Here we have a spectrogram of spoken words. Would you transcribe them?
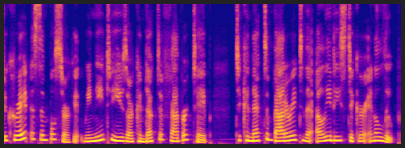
To create a simple circuit, we need to use our conductive fabric tape to connect a battery to the LED sticker in a loop.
